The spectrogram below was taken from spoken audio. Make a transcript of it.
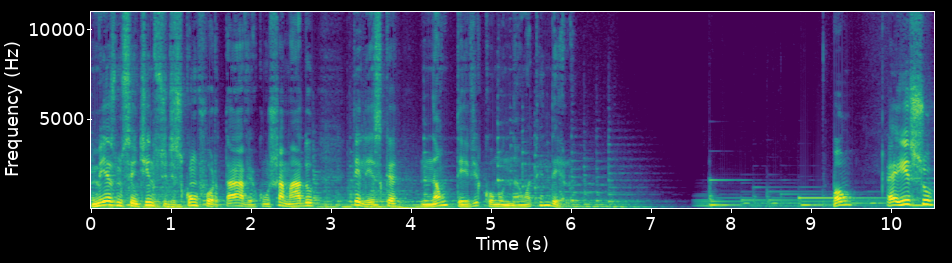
Mesmo sentindo-se desconfortável com o chamado, Telesca não teve como não atendê-lo. Bom, é isso.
